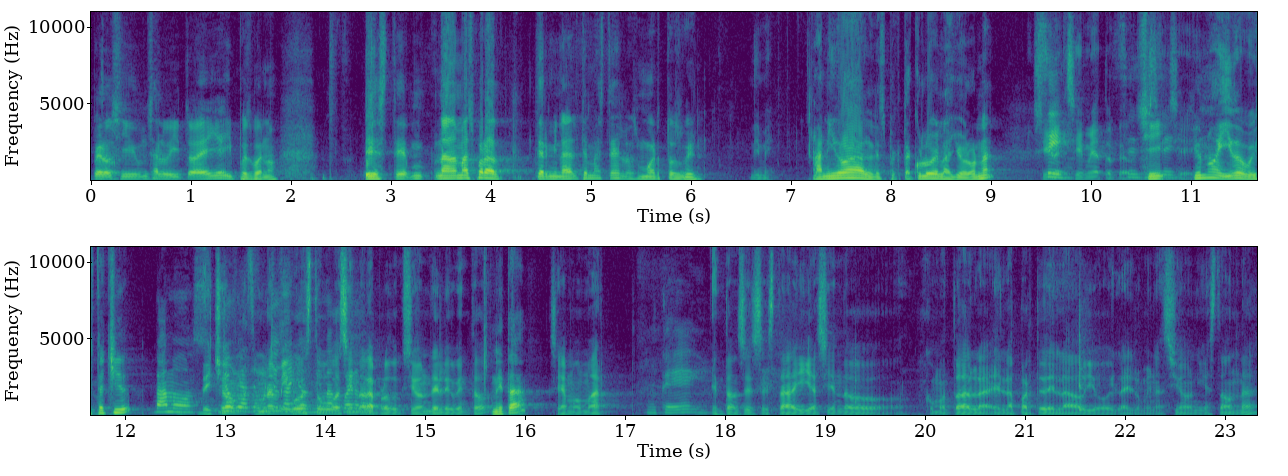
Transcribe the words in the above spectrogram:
pero sí, un saludito a ella y pues bueno, este, nada más para terminar el tema este de los muertos, güey. Dime. ¿Han ido al espectáculo de La Llorona? Sí, Sí. sí, me ha tocado. Sí, Sí, sí. yo no he ido, güey, está chido. Vamos. De hecho, un amigo años, estuvo haciendo la producción del evento. ¿Neta? Se llama Omar. Ok. Entonces está ahí haciendo como toda la, la parte del audio y la iluminación y esta onda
